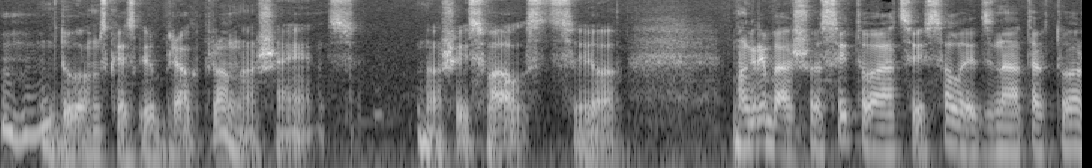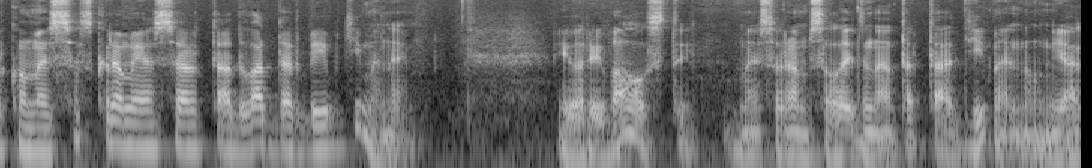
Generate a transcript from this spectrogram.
mm -hmm. domas, ka es gribu braukt prom no šejienes. no šīs valsts. Man gribās šo situāciju salīdzināt ar to, ar ko mēs saskaramies ar tādu vardarbību ģimenēm. Jo arī valsti mēs varam salīdzināt ar tādu ģimeni. Un, ja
